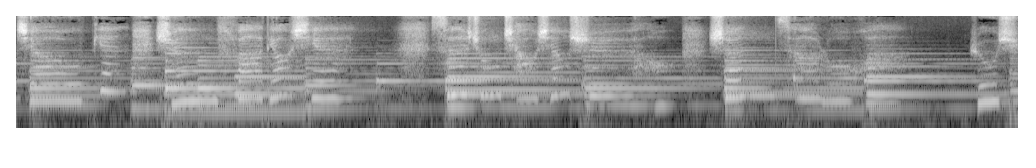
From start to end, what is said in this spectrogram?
脚边生发凋谢，寺中敲响时候，身侧落花如雪。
